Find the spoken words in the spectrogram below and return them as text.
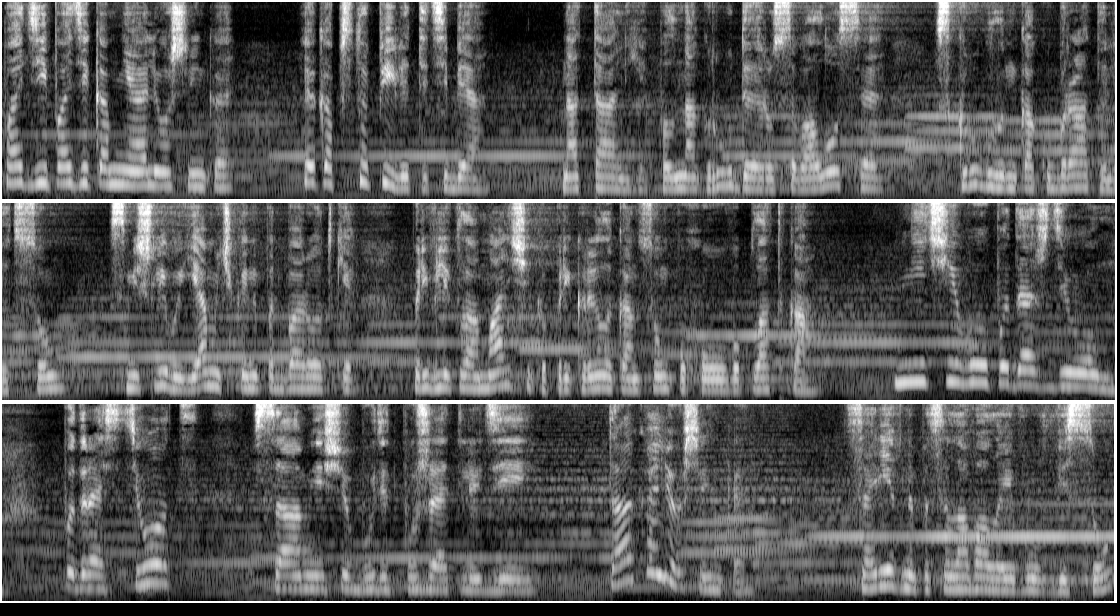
«Поди, поди ко мне, Алешенька, эк обступили-то тебя!» Наталья, полногрудая, русоволосая, с круглым, как у брата, лицом, смешливой ямочкой на подбородке, привлекла мальчика, прикрыла концом пухового платка. «Ничего, подождем. Подрастет, сам еще будет пужать людей. Так, Алешенька?» Царевна поцеловала его в висок,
